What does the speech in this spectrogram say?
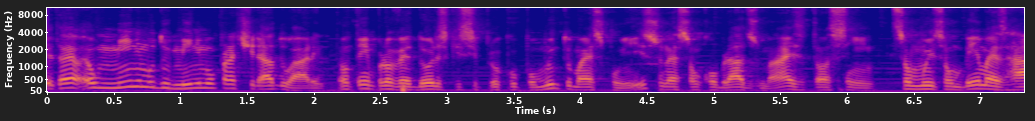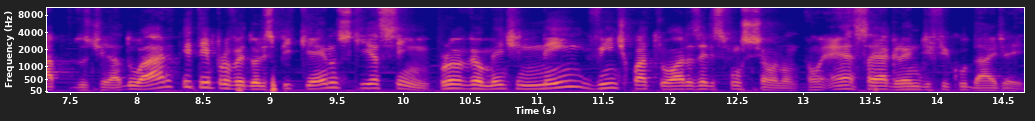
então é o mínimo do mínimo para tirar do ar. Então tem provedores que se preocupam muito mais com isso, né? São cobrados mais, então assim, são muito, são bem mais rápidos de tirar do ar. E tem provedores pequenos que assim, provavelmente nem 24 horas eles funcionam. Então essa é a grande dificuldade aí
